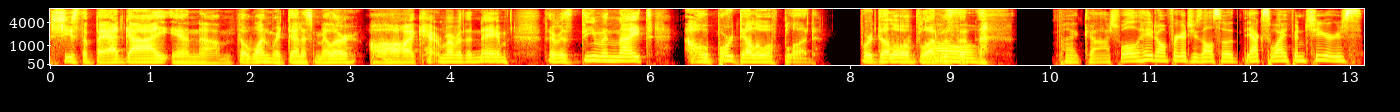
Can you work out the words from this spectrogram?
she's the bad guy in um, the one where Dennis Miller. Oh, I can't remember the name. There was Demon Knight. Oh, Bordello of Blood. Bordello of Blood was Oh, the. my gosh. Well, hey, don't forget she's also the ex-wife in Cheers.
